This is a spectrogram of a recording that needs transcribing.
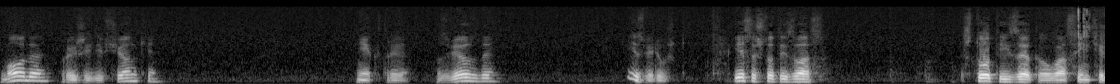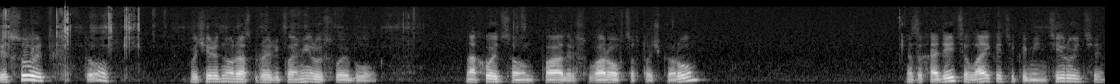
Мода, рыжие девчонки, некоторые звезды – и зверюшки. Если что-то из вас, что-то из этого вас интересует, то в очередной раз прорекламирую свой блог. Находится он по адресу воровцев.ру. Заходите, лайкайте, комментируйте,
